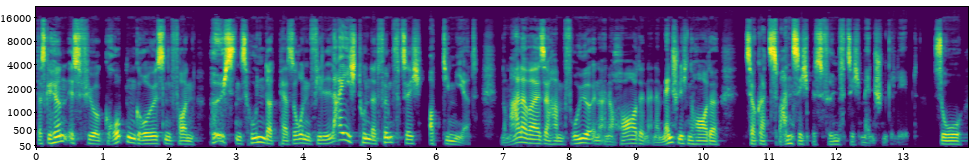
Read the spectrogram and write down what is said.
Das Gehirn ist für Gruppengrößen von höchstens 100 Personen, vielleicht 150 optimiert. Normalerweise haben früher in einer Horde, in einer menschlichen Horde, circa 20 bis 50 Menschen gelebt. So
